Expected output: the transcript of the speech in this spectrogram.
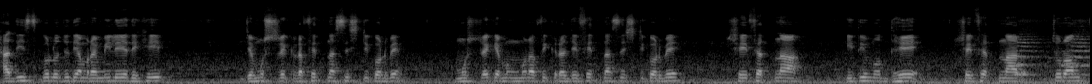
হাদিসগুলো যদি আমরা মিলিয়ে দেখি, যে মুশরেকরা ফেতনা সৃষ্টি করবে, মুশরেক এবং মুনাফিকরা যে ফেতনা সৃষ্টি করবে, সেই ফেতনা ইতিমধ্যে, সেই ফেতনার চূড়ান্ত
